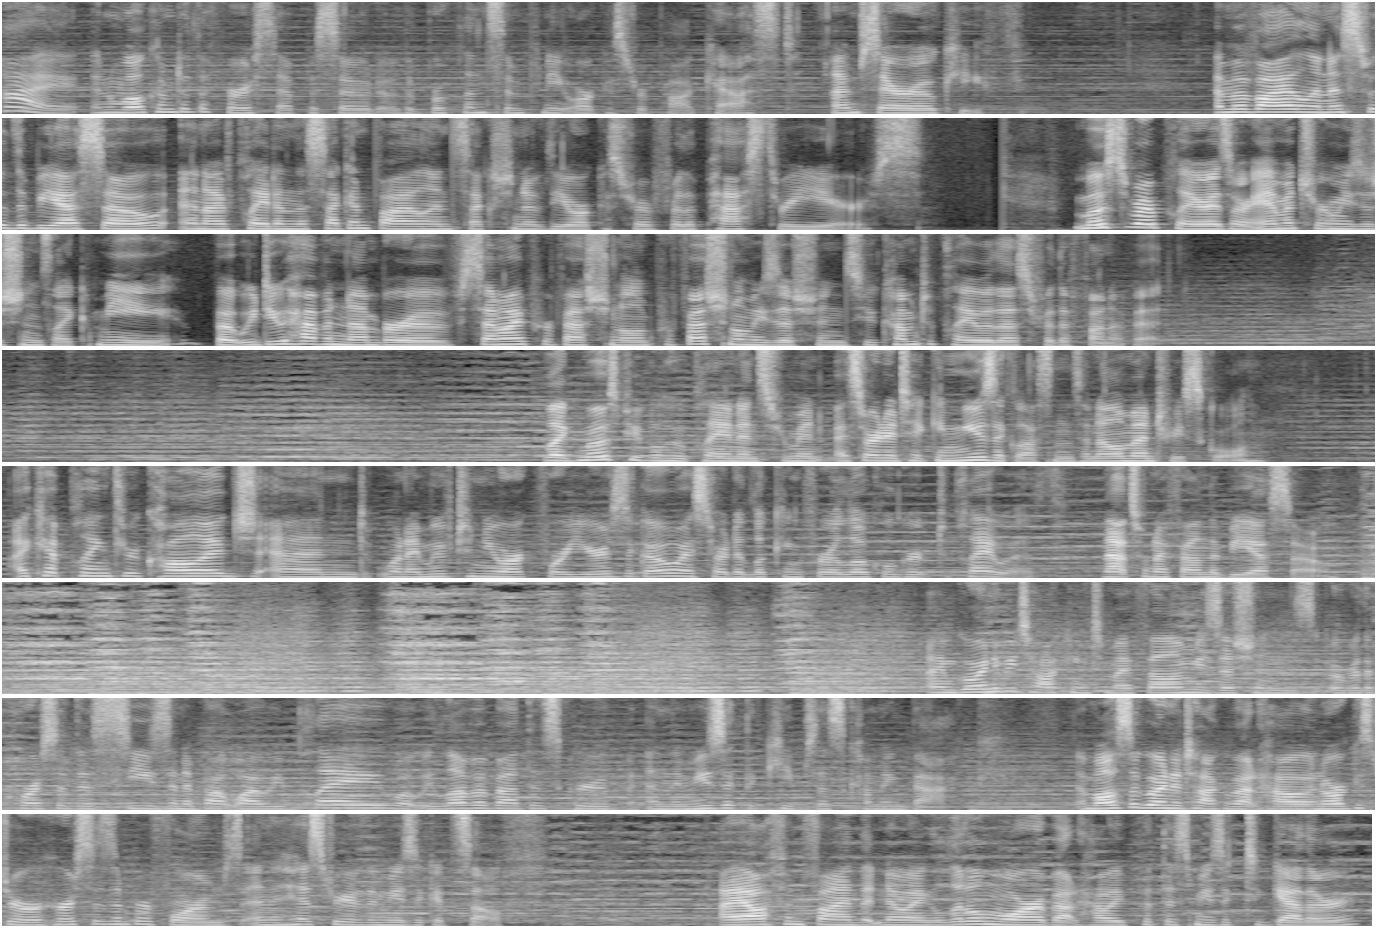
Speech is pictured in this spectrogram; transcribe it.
Hi, and welcome to the first episode of the Brooklyn Symphony Orchestra podcast. I'm Sarah O'Keefe. I'm a violinist with the BSO, and I've played in the second violin section of the orchestra for the past three years. Most of our players are amateur musicians like me, but we do have a number of semi professional and professional musicians who come to play with us for the fun of it. Like most people who play an instrument, I started taking music lessons in elementary school. I kept playing through college, and when I moved to New York four years ago, I started looking for a local group to play with. That's when I found the BSO. I'm going to be talking to my fellow musicians over the course of this season about why we play, what we love about this group, and the music that keeps us coming back. I'm also going to talk about how an orchestra rehearses and performs and the history of the music itself. I often find that knowing a little more about how we put this music together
